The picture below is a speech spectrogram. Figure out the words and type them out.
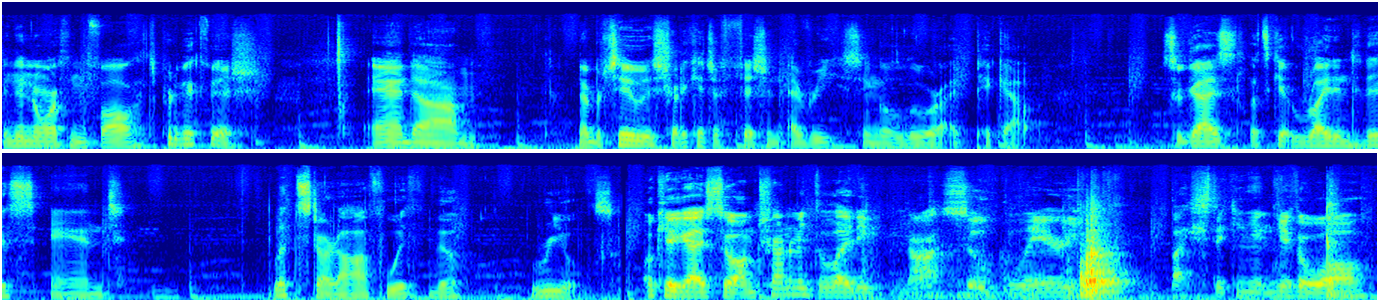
in the north in the fall. It's a pretty big fish. And um, number two is try to catch a fish in every single lure I pick out. So guys, let's get right into this and let's start off with the reels. Okay guys, so I'm trying to make the lighting not so glary by sticking it near the wall.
